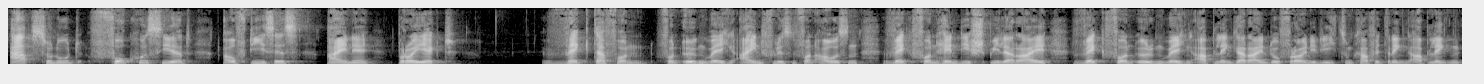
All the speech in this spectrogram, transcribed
absolut fokussiert auf dieses eine Projekt. Weg davon, von irgendwelchen Einflüssen von außen, weg von Handyspielerei, weg von irgendwelchen Ablenkereien durch Freunde, die dich zum Kaffeetrinken ablenken,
